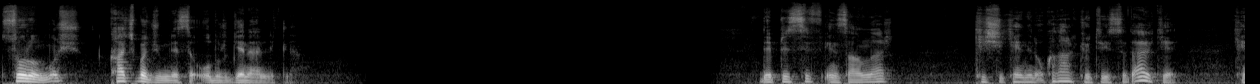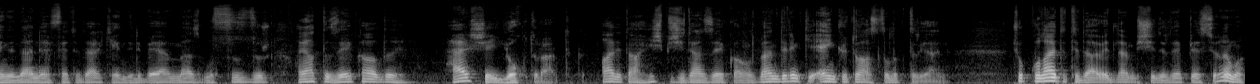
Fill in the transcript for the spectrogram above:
sorulmuş kaçma cümlesi olur genellikle. Depresif insanlar kişi kendini o kadar kötü hisseder ki kendinden nefret eder, kendini beğenmez, mutsuzdur. Hayatta zevk aldığı her şey yoktur artık. Adeta hiçbir şeyden zevk almaz. Ben derim ki en kötü hastalıktır yani. Çok kolay da tedavi edilen bir şeydir depresyon ama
